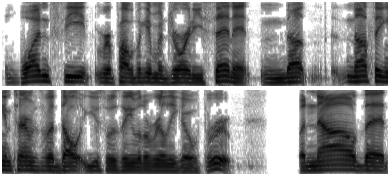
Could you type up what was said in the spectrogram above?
one seat Republican majority Senate, not, nothing in terms of adult use was able to really go through. But now that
